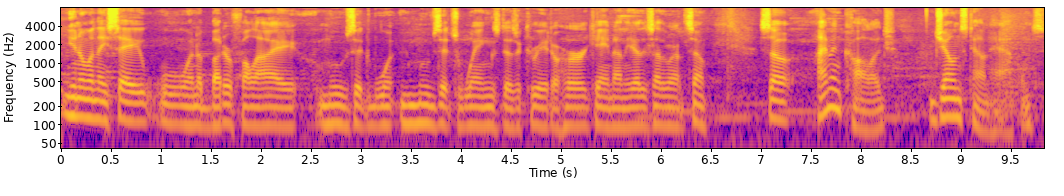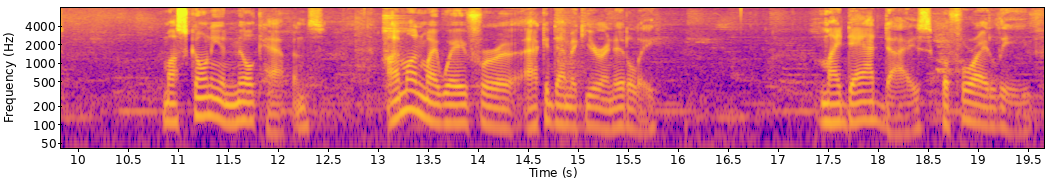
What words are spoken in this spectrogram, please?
you know, when they say when a butterfly moves it moves its wings, does it create a hurricane on the other side of the world? So, so I'm in college. Jonestown happens. Moscone and Milk happens. I'm on my way for an academic year in Italy. My dad dies before I leave.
